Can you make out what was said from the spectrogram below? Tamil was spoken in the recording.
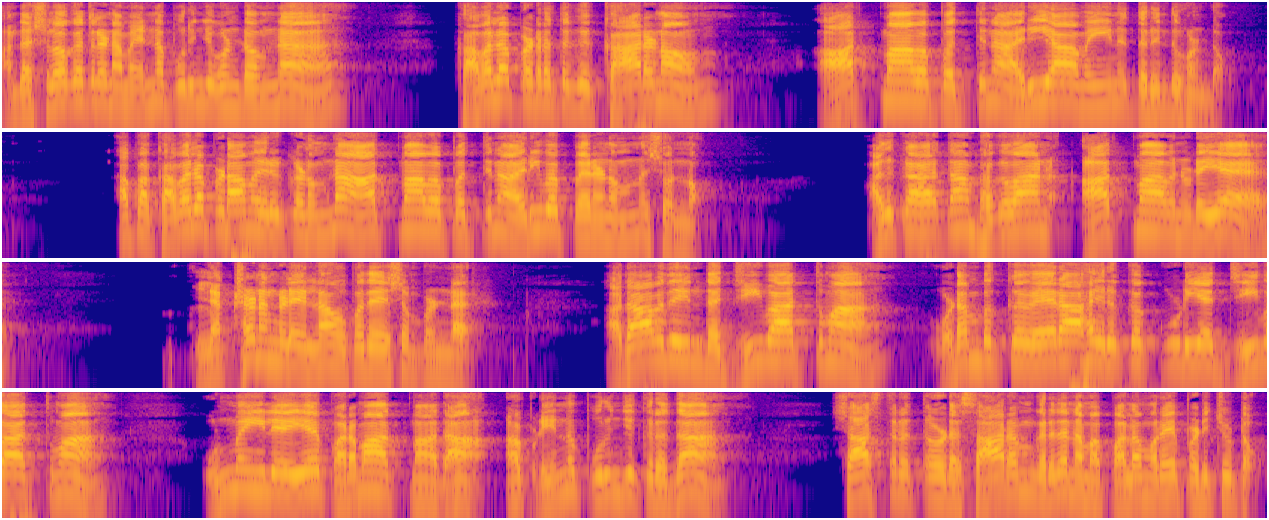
அந்த ஸ்லோகத்தில் நம்ம என்ன புரிஞ்சு கொண்டோம்னா கவலைப்படுறதுக்கு காரணம் ஆத்மாவை பற்றின அறியாமைன்னு தெரிந்து கொண்டோம் அப்போ கவலைப்படாமல் இருக்கணும்னா ஆத்மாவை பற்றின அறிவை பெறணும்னு சொன்னோம். அதுக்காகத்தான் பகவான் ஆத்மாவினுடைய லக்ஷணங்களை எல்லாம் உபதேசம் பண்ணார். அதாவது இந்த ஜீவாத்மா உடம்புக்கு வேறாக இருக்கக்கூடிய ஜீவாத்மா உண்மையிலேயே பரமாத்மா தான் அப்படின்னு புரிஞ்சுக்கிறது தான் சாஸ்திரத்தோட சாரங்கிறத நம்ம பல முறை படிச்சுட்டோம்.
